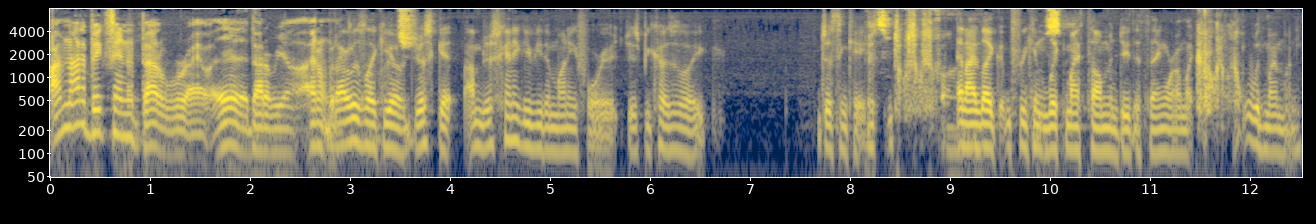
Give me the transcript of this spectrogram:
I'm not a big fan of battle royale. Ugh, battle royale. I don't. But like I was like, yo, much. just get. I'm just gonna give you the money for it, just because, like, just in case. It's and I like freaking lick my thumb and do the thing where I'm like with my money.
